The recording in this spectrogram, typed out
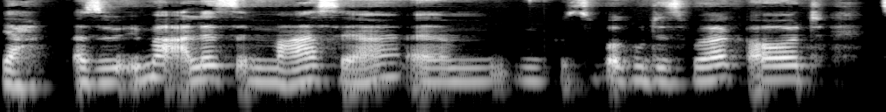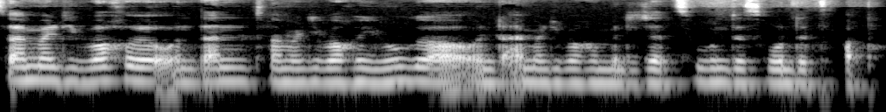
ja, also immer alles im Maß, ja. Ähm, super gutes Workout, zweimal die Woche und dann zweimal die Woche Yoga und einmal die Woche Meditation, das rundet ab.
